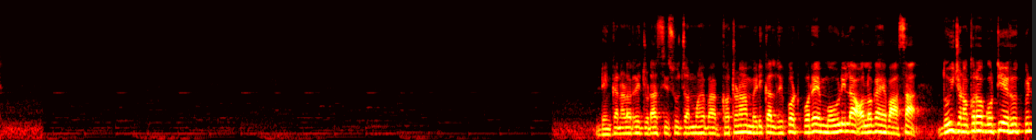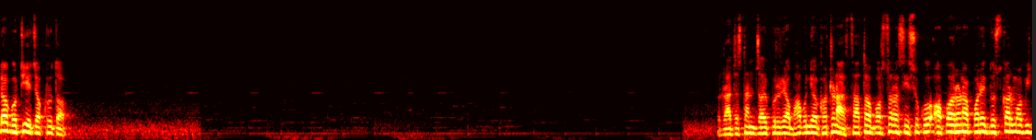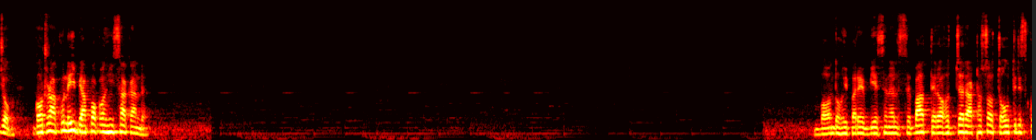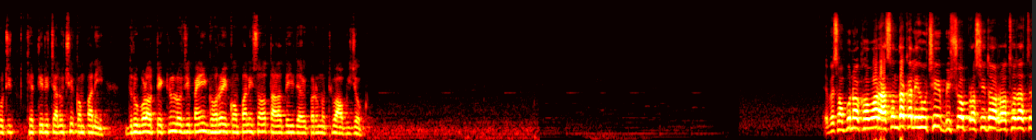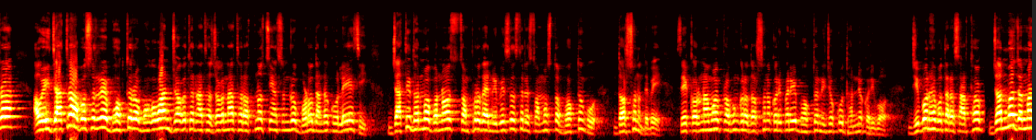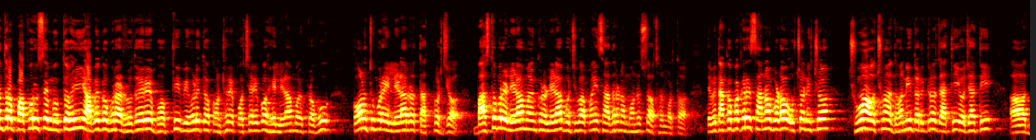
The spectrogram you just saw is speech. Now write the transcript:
ଢେଙ୍କାନାଳରେ ଯୋଡ଼ା ଶିଶୁ ଜନ୍ମ ହେବା ଘଟଣା ମେଡିକାଲ ରିପୋର୍ଟ ପରେ ମଉଳିଲା ଅଲଗା ହେବା ଆଶା। ଦୁଇ ଜଣଙ୍କର ଗୋଟିଏ ହୃତ୍ପିଣ୍ଡ ଗୋଟିଏ ଯକୃତ। ରାଜସ୍ଥାନ ଜୟପୁରରେ ଅଭାବନୀୟ ଘଟଣା ସାତ ବର୍ଷର ଶିଶୁକୁ ଅପହରଣ ପରେ ଦୁଷ୍କର୍ମ ଅଭିଯୋଗ ଘଟଣାକୁ ନେଇ ବ୍ୟାପକ ହିଂସାକାଣ୍ଡ ବନ୍ଦ ହୋଇପାରେ ବିଏସ୍ଏନ୍ଏଲ୍ ସେବା ତେର ହଜାର ଆଠଶହ ଚଉତିରିଶ କୋଟି କ୍ଷତିରେ ଚାଲୁଛି କମ୍ପାନୀ ଦୁର୍ବଳ ଟେକ୍ନୋଲୋଜି ପାଇଁ ଘରୋଇ କମ୍ପାନୀ ସହ ତାଳ ଦେଇ ଯାଇପାରୁନଥିବା ଅଭିଯୋଗ ଏବେ ସମ୍ପୂର୍ଣ୍ଣ ଖବର ଆସନ୍ତାକାଲି ହେଉଛି ବିଶ୍ୱ ପ୍ରସିଦ୍ଧ ରଥଯାତ୍ରା। ଆଉ ଏହି ଯାତ୍ରା ଅବସରରେ ଭକ୍ତର ଭଗବାନ ଜଗତରନାଥ ଜଗନ୍ନାଥ ରତ୍ନ ସିଂହାସନରୁ ବଡ଼ ଦାଣ୍ଡକୁ ଓହ୍ଲାଇ ଆସି ଜାତି ଧର୍ମ ବର୍ଣ୍ଣ ସମ୍ପ୍ରଦାୟ ନିର୍ବିଶେଷରେ ସମସ୍ତ ଭକ୍ତଙ୍କୁ ଦର୍ଶନ ଦେବେ। ସେ କରୁଣାମୟ ପ୍ରଭୁଙ୍କର ଦର୍ଶନ କରିପାରି ଭକ୍ତ ନିଜକୁ ଧନ୍ୟ କରିବ। ଜୀବନ ହେବ ତାର ସାର୍ଥକ। ଜନ୍ମ ଜନ୍ମାନ୍ତର ପାପରୁ ସେ ମୁକ୍ତ ହୋଇ ଆବେଗ ଭରା ହୃଦୟରେ ଭକ୍ତି ବିହଳିତ କଣ୍ଠରେ ପଚାରିବ ହେ ଲୀଳାମୟ ପ୍ରଭୁ କ'ଣ ତୁମର ଏହି ଲୀଳାର ତାତ୍ପର୍ଯ୍ୟ? ବାସ୍ତବରେ ଲୀଳାମୟଙ୍କର ଲୀଳା ବୁଝିବା ପାଇଁ ସାଧାରଣ ମନୁଷ୍ୟ ଅସମର୍ଥ। ତେବେ ତାଙ୍କ ପାଖରେ ସାନ ବଡ଼ ଉଚ୍ଚ ନିଚ ଛୁଆଁ ଅଛୁଆଁ ଧନୀ ଦରିଦ୍ର ଜାତି ଅଜାତି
